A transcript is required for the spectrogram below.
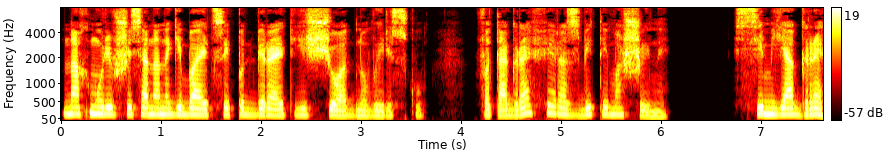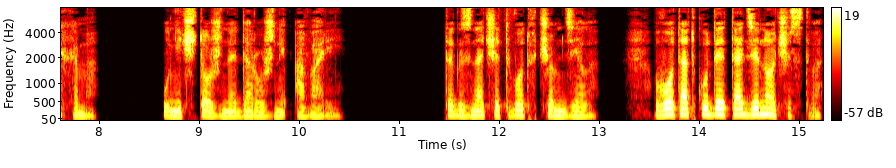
Нахмурившись, она нагибается и подбирает еще одну вырезку. Фотография разбитой машины. Семья Грэхэма, уничтоженная дорожной аварией. Так значит, вот в чем дело. Вот откуда это одиночество,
